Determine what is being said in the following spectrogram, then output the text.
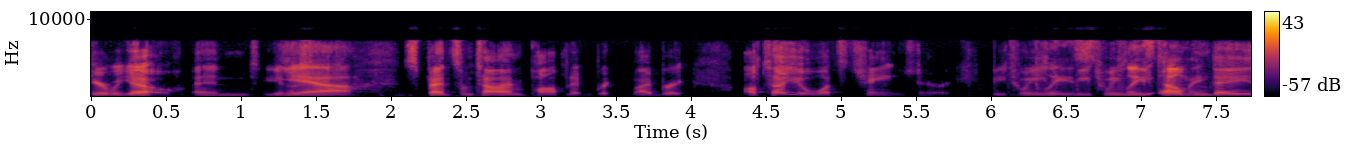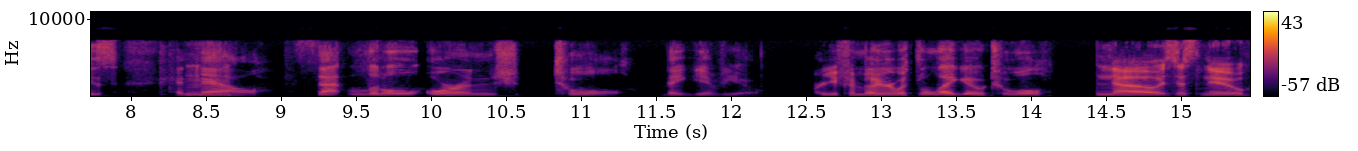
Here we go. And, you know, yeah. spent some time popping it brick by brick. I'll tell you what's changed, Eric, between Please, between please the olden me. days and Mhm. now. That little orange tool they give you. Are you familiar with the Lego tool? No, is this new?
